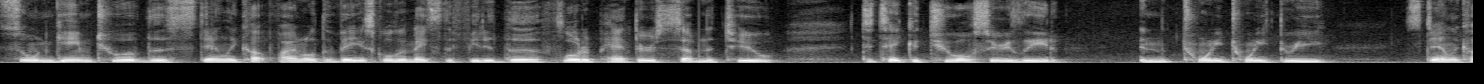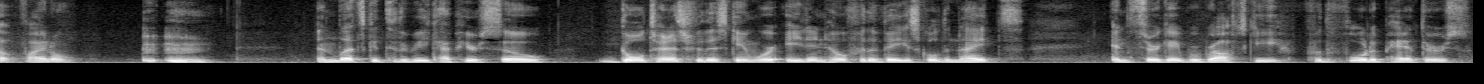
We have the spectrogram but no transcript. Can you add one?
So in game two of the Stanley Cup final, the Vegas Golden Knights defeated the Florida Panthers 7 2 to take a 2 0 series lead in the 2023 Stanley Cup final. and let's get to the recap here. So, goaltenders for this game were Adin Hill for the Vegas Golden Knights and Sergei Bobrovsky for the Florida Panthers.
